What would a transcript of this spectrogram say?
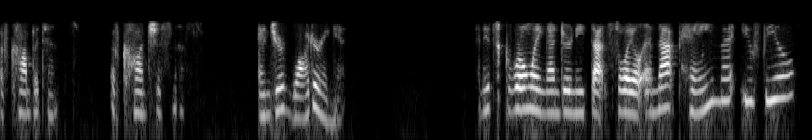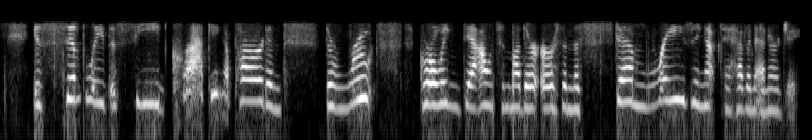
of competence of consciousness, and you're watering it. And it's growing underneath that soil. And that pain that you feel is simply the seed cracking apart and the roots growing down to Mother Earth and the stem raising up to heaven energy.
